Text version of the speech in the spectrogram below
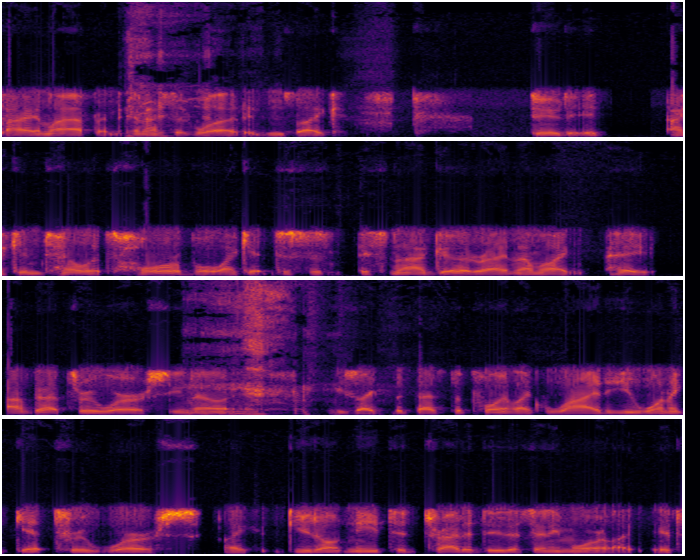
dying laughing. And I said, "What?" And he's like, "Dude, it. I can tell it's horrible. Like it just is. It's not good, right?" And I'm like, "Hey, I've got through worse, you know." And he's like, "But that's the point. Like, why do you want to get through worse? Like, you don't need to try to do this anymore. Like, it's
